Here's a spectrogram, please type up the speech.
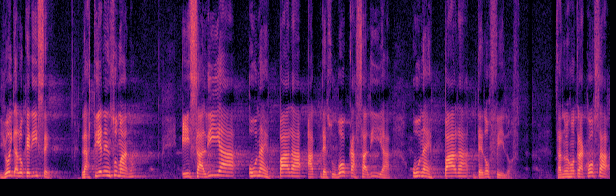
Y oiga lo que dice. Las tiene en su mano y salía una espada, de su boca salía una espada de dos filos no es otra cosa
